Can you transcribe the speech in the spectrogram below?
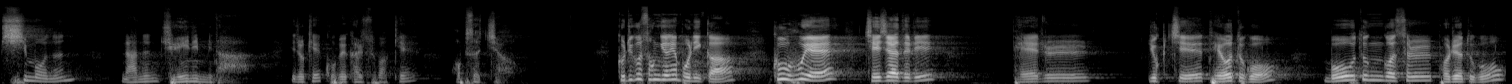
시몬은 나는 죄인입니다. 이렇게 고백할 수밖에 없었죠. 그리고 성경에 보니까 그 후에 제자들이 배를 육지에 대어두고 모든 것을 버려두고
